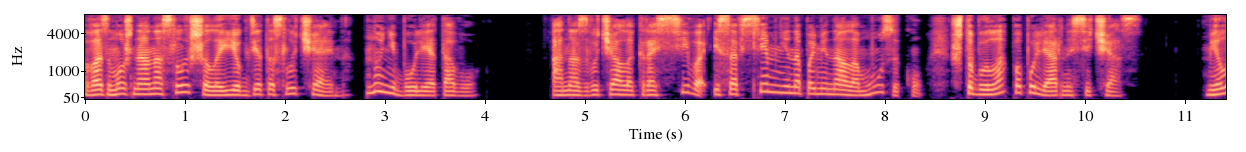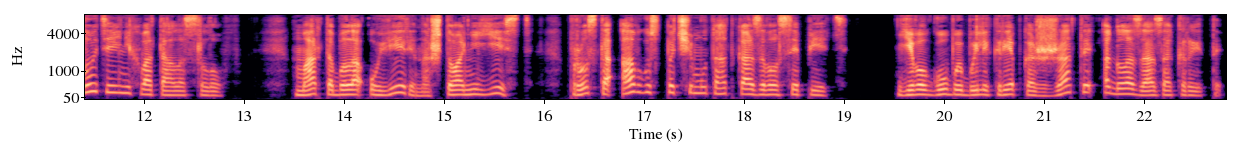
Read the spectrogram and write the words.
Возможно, она слышала ее где-то случайно, но не более того. Она звучала красиво и совсем не напоминала музыку, что была популярна сейчас. Мелодии не хватало слов. Марта была уверена, что они есть, просто Август почему-то отказывался петь. Его губы были крепко сжаты, а глаза закрыты.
